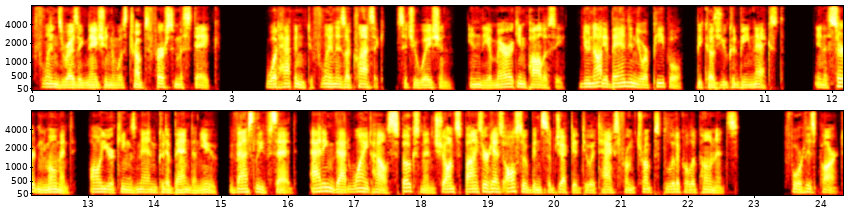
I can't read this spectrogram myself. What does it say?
Flynn's resignation was Trump's first mistake. What happened to Flynn is a classic situation, in the American policy, do not abandon your people, because you could be next. In a certain moment, all your king's men could abandon you, Vasilev said adding that White House spokesman Sean Spicer has also been subjected to attacks from Trump's political opponents. For his part,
